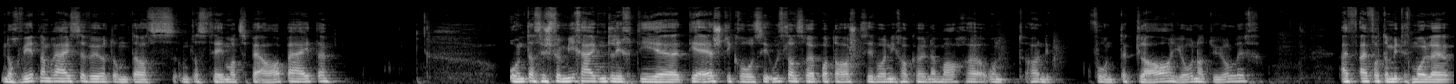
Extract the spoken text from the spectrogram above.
nach Vietnam reisen würde, um das, um das Thema zu bearbeiten. Und das ist für mich eigentlich die, die erste große Auslandsreportage, die ich machen konnte und habe gefunden, klar, ja, natürlich. Einfach damit ich mal eine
